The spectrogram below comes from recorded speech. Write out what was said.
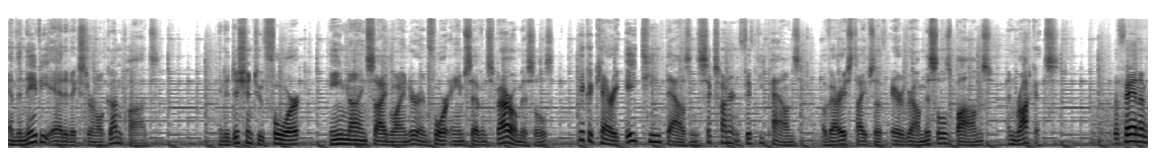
and the Navy added external gun pods. In addition to four AIM-9 Sidewinder and four AIM-7 Sparrow missiles, it could carry 18,650 pounds of various types of air-to-ground missiles, bombs, and rockets. The Phantom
